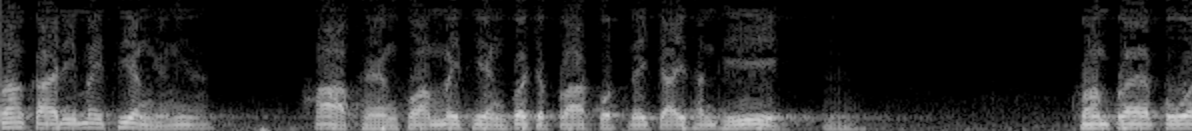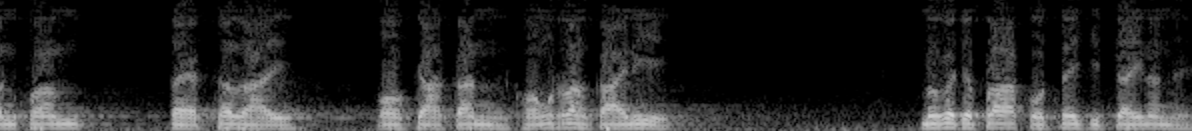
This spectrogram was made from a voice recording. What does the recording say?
ร่างกายนี้ไม่เที่ยงอย่างนี้นะภาพแห่งความไม่เที่ยงก็จะปรากฏในใจทันทีความแปรปรวนความแตกสลายออกจากกันของร่างกายนี้ มันก็จะปรากฏในจิตใจนั่นเลย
